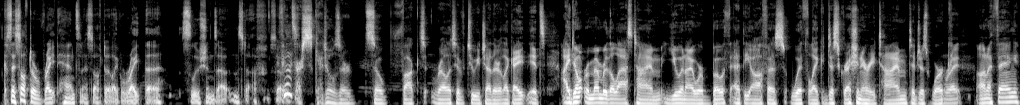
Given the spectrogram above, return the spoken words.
because I still have to write hints and I still have to like write the solutions out and stuff. So I feel like our schedules are so fucked relative to each other. Like I it's I don't remember the last time you and I were both at the office with like discretionary time to just work Right. on a thing.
